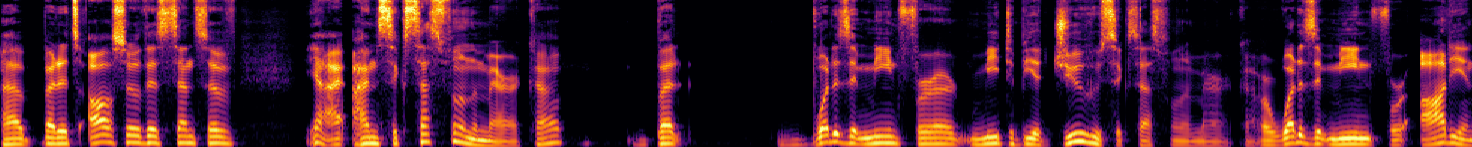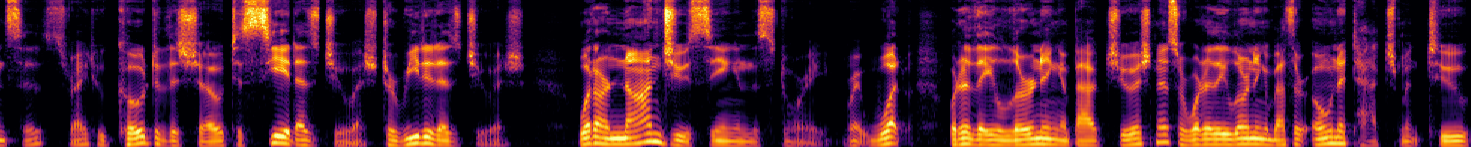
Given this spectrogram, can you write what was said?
Uh, but it's also this sense of, yeah, I, I'm successful in America, but what does it mean for me to be a Jew who's successful in America? Or what does it mean for audiences, right, who go to the show to see it as Jewish, to read it as Jewish? What are non-Jews seeing in the story, right? What what are they learning about Jewishness, or what are they learning about their own attachment to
